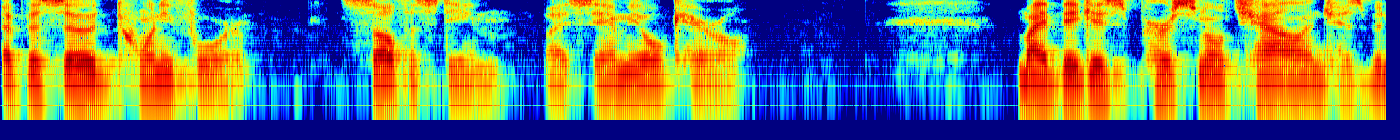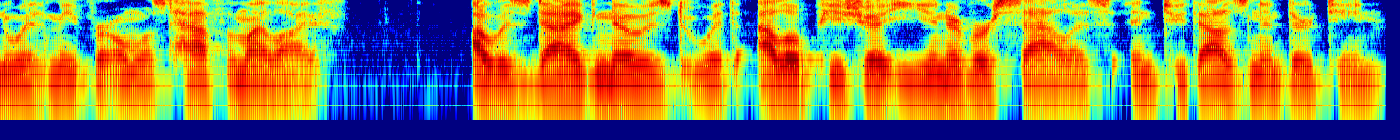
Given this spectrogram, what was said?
Episode 24 Self Esteem by Samuel Carroll. My biggest personal challenge has been with me for almost half of my life. I was diagnosed with alopecia universalis in 2013.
